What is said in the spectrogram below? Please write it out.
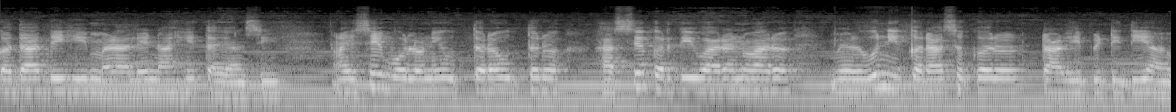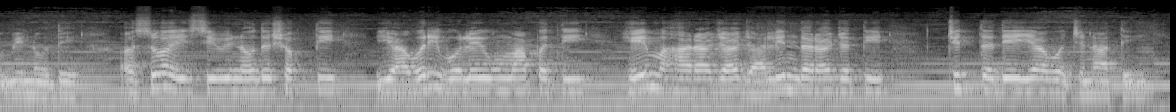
कदा देही मिळाले नाही तयांसी. ऐसे बोलणे उत्तर उत्तर हास्य करती वारंवार मिळवून करास कर टाळी पिटी दिया विनोदे. असो ऐसी विनोद शक्ती यावरी बोले उमापती हे महाराजा जालिंदरा जती चित्त दे या वचनाते.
